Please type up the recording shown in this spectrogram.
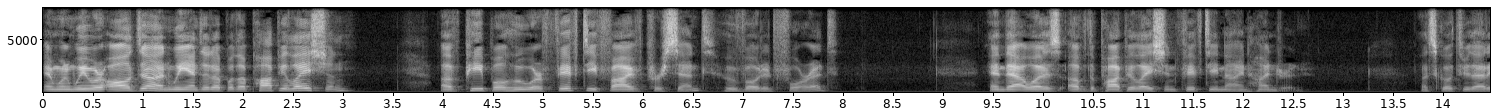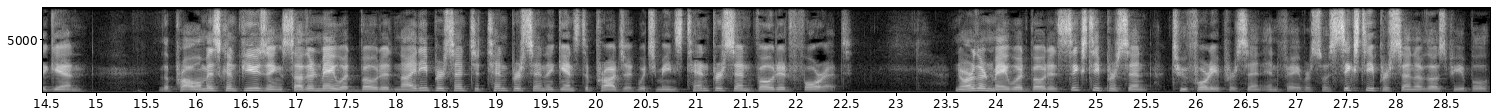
And when we were all done, we ended up with a population of people who were 55% who voted for it and that was of the population 5,900. Let's go through that again. The problem is confusing. Southern Maywood voted 90% to 10% against the project, which means 10% voted for it. Northern Maywood voted 60% to 40% in favor. So 60% of those people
